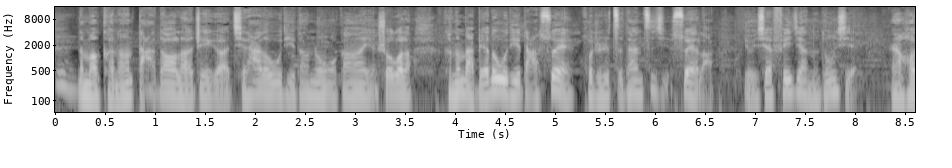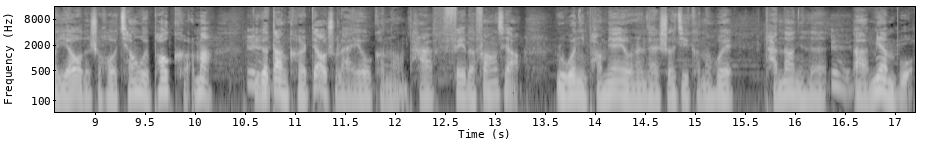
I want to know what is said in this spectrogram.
嗯那么可能打到了这个其他的物体当中，我刚刚也说过了，可能把别的物体打碎，或者是子弹自己碎了，有一些飞溅的东西。然后也有的时候枪会抛壳嘛，一这个弹壳掉出来也有可能它飞的方向，如果你旁边有人在射击，可能会弹到你的嗯啊、面部。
